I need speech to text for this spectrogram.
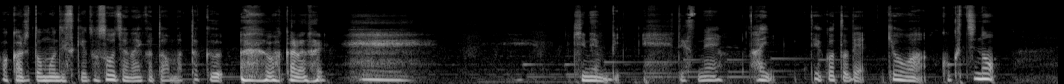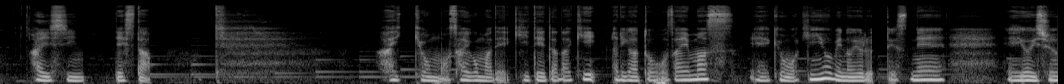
わかると思うんですけどそうじゃない方は全く わからない記念日ですね。はい。ということで今日は告知の配信でした。はい。今日も最後まで聞いていただきありがとうございます、えー、今日は金曜日の夜ですね、えー、良い週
